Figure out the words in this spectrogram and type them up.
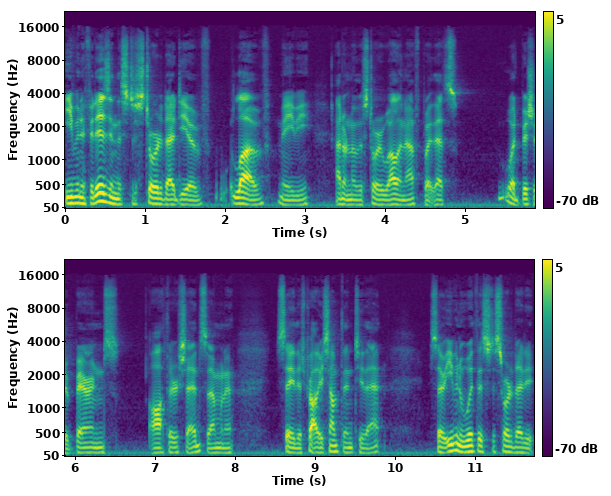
Even if it is in this distorted idea of love, maybe. I don't know the story well enough, but that's what Bishop Barron's author said, so I'm going to say there's probably something to that. So even with this distorted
